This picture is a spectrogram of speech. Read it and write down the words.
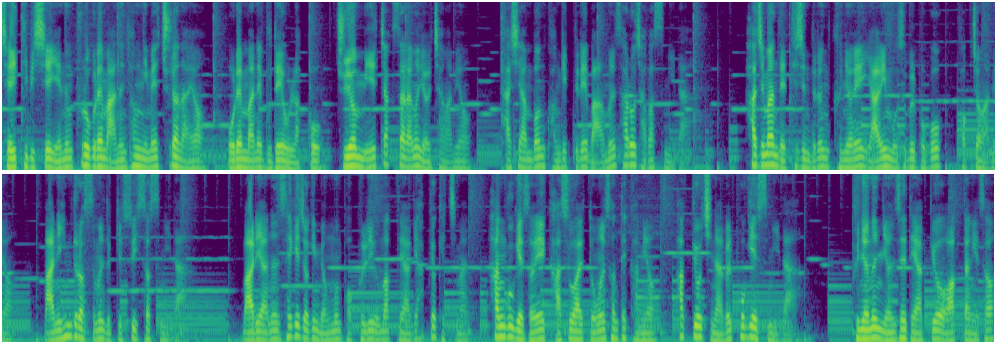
JTBC의 예능 프로그램 아는 형님에 출연하여 오랜만에 무대에 올랐고 주현미의 짝사랑을 열창하며 다시 한번 관객들의 마음을 사로잡았습니다. 하지만 네티즌들은 그녀의 야윈 모습을 보고 걱정하며 많이 힘들었음을 느낄 수 있었습니다. 마리아는 세계적인 명문 버클리 음악대학에 합격했지만 한국에서의 가수 활동을 선택하며 학교 진학을 포기했습니다. 그녀는 연세대학교 어학당에서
